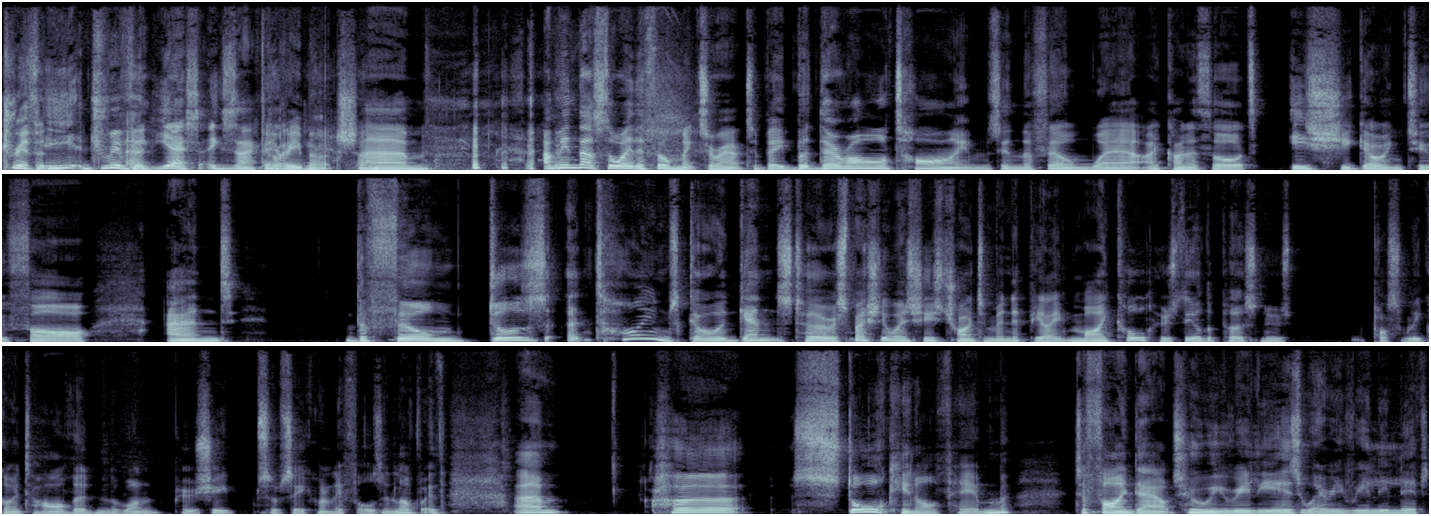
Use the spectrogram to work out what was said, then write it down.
Driven. Yeah, driven. And yes, exactly. Very much so. Um, I mean, that's the way the film makes her out to be. But there are times in the film where I kind of thought, is she going too far? And the film does at times go against her, especially when she's trying to manipulate Michael, who's the other person who's possibly going to Harvard and the one who she subsequently falls in love with. Um, her stalking of him to find out who he really is, where he really lives,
